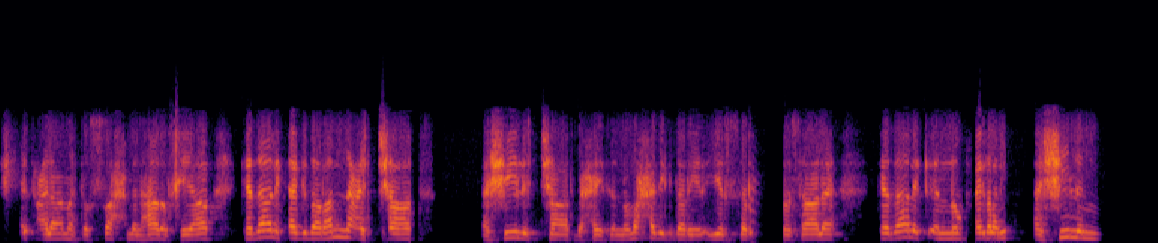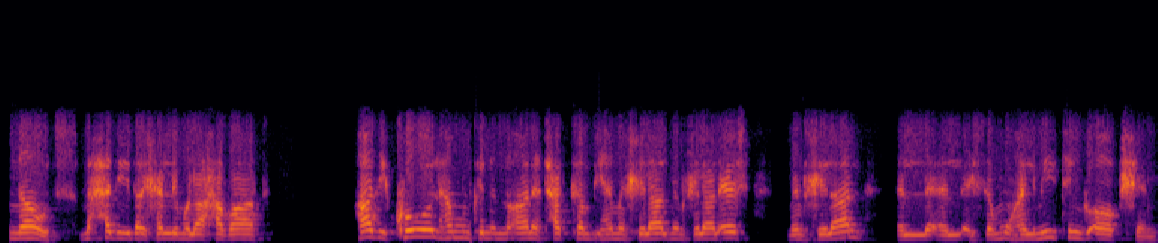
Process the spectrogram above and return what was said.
شلت علامة الصح من هذا الخيار كذلك أقدر أمنع الشات أشيل الشات بحيث إنه ما حد يقدر يرسل رسالة كذلك إنه أقدر أشيل ال notes ما حد يقدر يخلي ملاحظات هذه كلها ممكن إنه أنا أتحكم بها من خلال من خلال إيش؟ من خلال اللي يسموها ال meeting option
